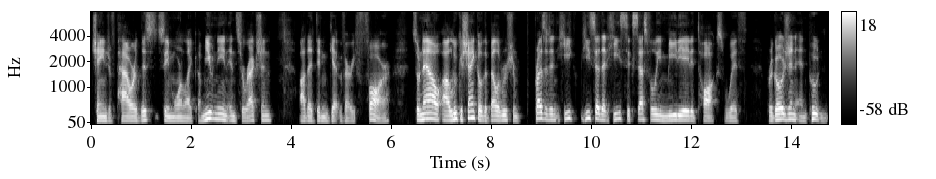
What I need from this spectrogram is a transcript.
change of power. This seemed more like a mutiny and insurrection uh, that didn't get very far. So now uh, Lukashenko, the Belarusian president, he he said that he successfully mediated talks with Prigozhin and Putin.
